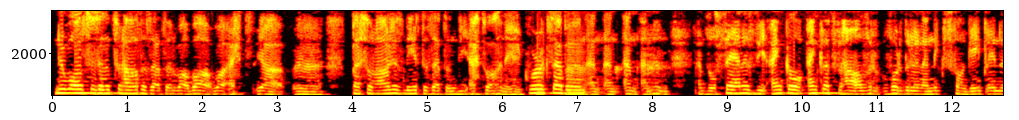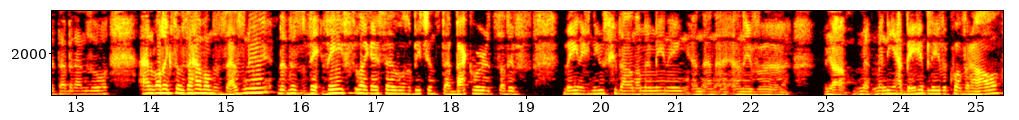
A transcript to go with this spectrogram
nuances in het verhaal te zetten. Wat, wat, wat echt, ja, eh, personages neer te zetten die echt wel hun eigen quirks hebben. En, en, en, en, hun, en zo scènes die enkel, enkel het verhaal ver- vorderen en niks van gameplay nut hebben en zo. En wat ik zou zeggen van de zes nu, dus vij- vijf, like I said, was een beetje een step backwards. Dat heeft weinig nieuws gedaan, naar mijn mening. En, en, en en even, ja, me, me niet heb bijgebleven qua verhaal.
